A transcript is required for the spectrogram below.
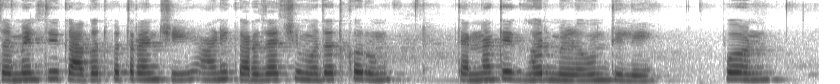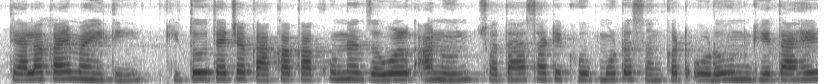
जमेल ती कागदपत्रांची आणि कर्जाची मदत करून त्यांना ते घर मिळवून दिले. पण त्याला काय माहिती की तो त्याच्या काका-काकूंना जवळ आणून स्वतःसाठी खूप मोठं संकट ओढवून घेत आहे.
